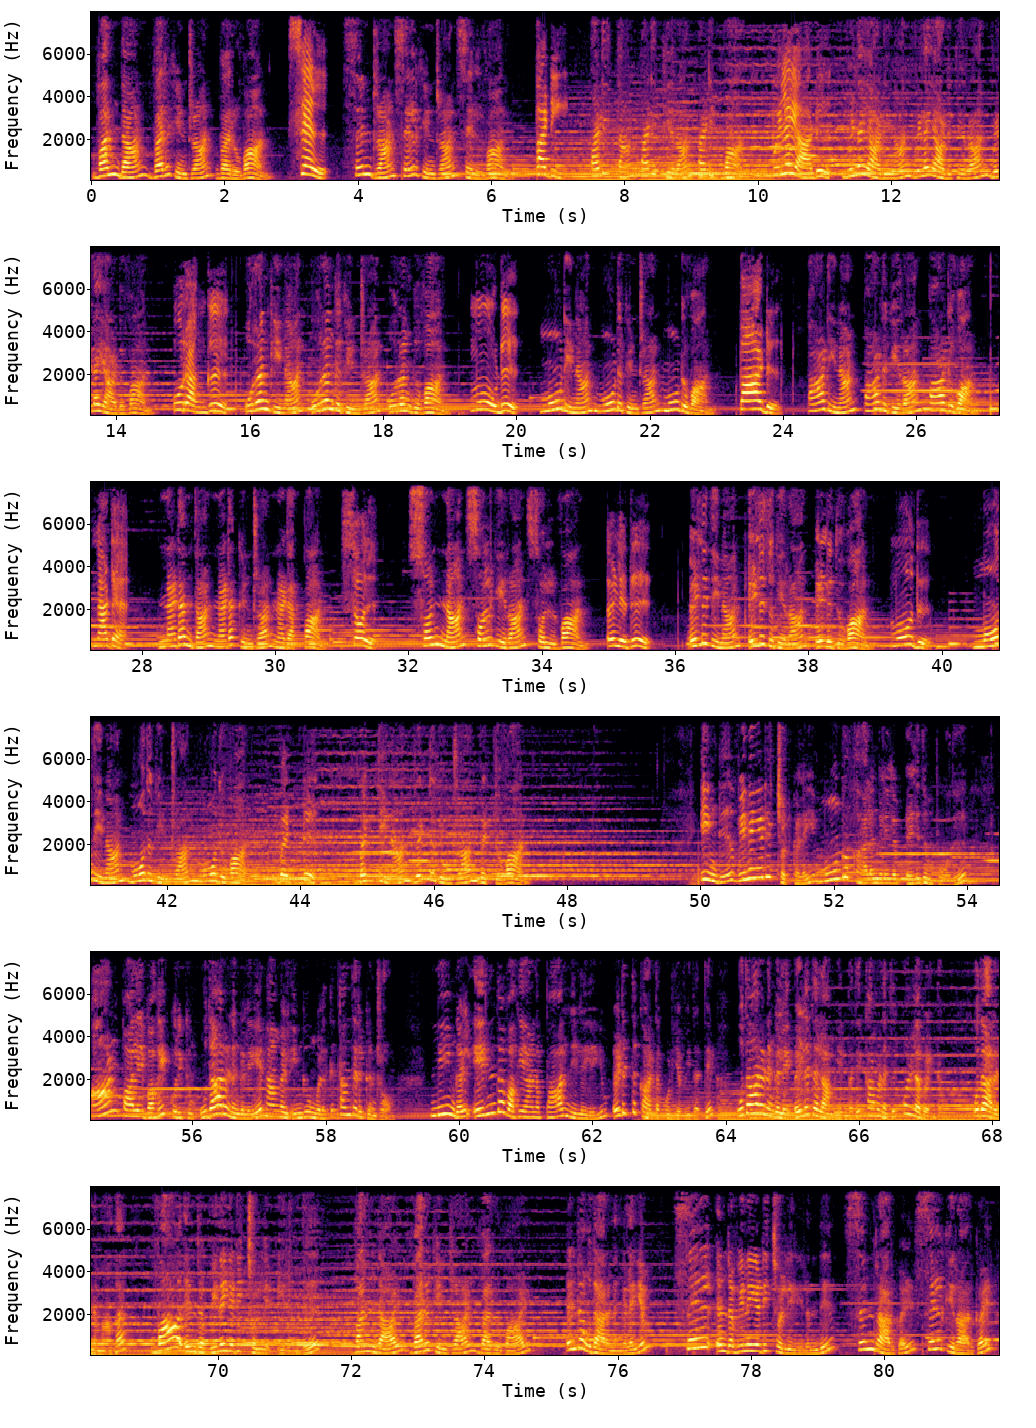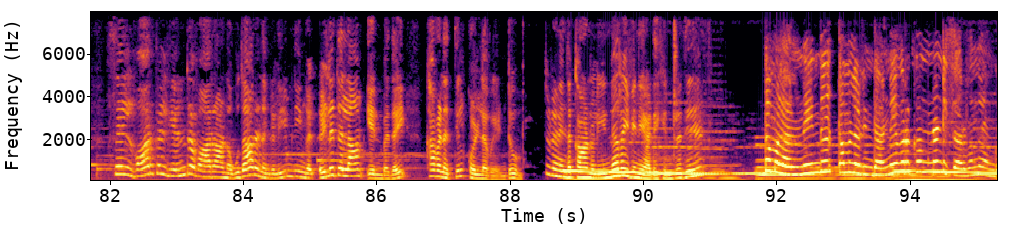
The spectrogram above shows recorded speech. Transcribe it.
வந்தான் வருகின்றான் வருவான். செல். சென்றான் செல்கின்றான் செல்வான். படி. படித்தான் படிக்கிறான் படிப்பான். விளையாடு. விளையாடினான் விளையாடுகிறான் விளையாடுவான். உறங்கு. உறங்கினான் உறங்குகின்றான் உறங்குவான். மூடு. மூடினான் மூடுகின்றான் மூடுவான். பாடு. பாடினான் பாடுகிறான் பாடுவான். நட. நடந்தான் நடக்கின்றான் நடப்பான். சொல். சொன்னான் சொல்கிறான் சொல்வான். எழுது. எழுதினான் எழுதுகிறான் எழுதுவான். மோது. மோதினான் மோதுகின்றான் மோதுவான். வெட்டு. வெட்டினான் வெட்டுகின்றான் வெட்டுவான். இங்கு வினையடி சொற்களை மூன்று காலங்களிலும் எழுதும் போது ஆண் பாலை வகை குறிக்கும் உதாரணங்களையே நாங்கள் இங்கு உங்களுக்கு தந்திருக்கின்றோம். நீங்கள் எந்த வகையான பால் நிலையையும் எடுத்து காட்டக்கூடிய விதத்தில் உதாரணங்களை எழுதலாம் என்பதை கவனத்தில் கொள்ள வேண்டும். உதாரணமாக வா என்ற வினையடி சொல்லில் இருந்து வந்தாள் வருகின்றாள் வருவாள் என்ற உதாரணங்களையும் செல் என்ற வினையடி சொல்லில் இருந்து சென்றார்கள் செல்கிறார்கள் செல்வார்கள் என்றவாறான உதாரணங்களையும் நீங்கள் எழுதலாம் என்பதை கவனத்தில் கொள்ள வேண்டும். இத்துடன் இந்த காணொளி நிறைவினை அடைகின்றது. தமிழர் இணைந்து தமிழறிந்த அனைவருக்கும் நன்றி சார். வந்தனங்கள்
